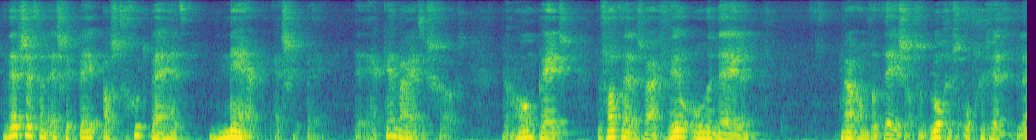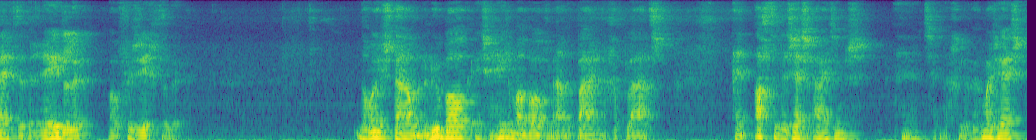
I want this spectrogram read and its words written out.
website van de SGP past goed bij het merk SGP. De herkenbaarheid is groot. De homepage bevat weliswaar veel onderdelen, maar omdat deze als een blog is opgezet, blijft het redelijk overzichtelijk. De horizontale menubalk is helemaal bovenaan de pagina geplaatst en achter de zes items eh, het zijn er gelukkig maar zes,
